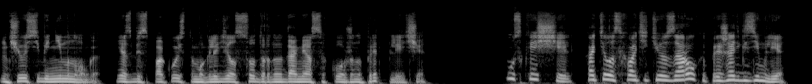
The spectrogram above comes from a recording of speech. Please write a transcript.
Ничего себе немного. Я с беспокойством оглядел содранную до мяса кожу на предплечье. Узкая щель. Хотела схватить ее за рог и прижать к земле.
